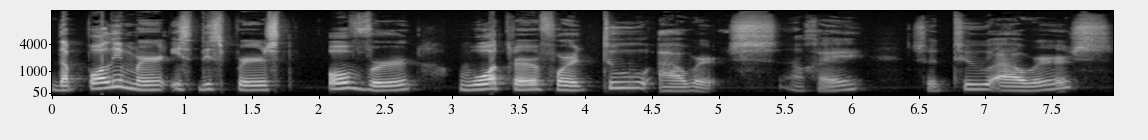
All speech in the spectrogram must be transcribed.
the polymer is dispersed over water for 2 hours. Okay? So 2 hours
